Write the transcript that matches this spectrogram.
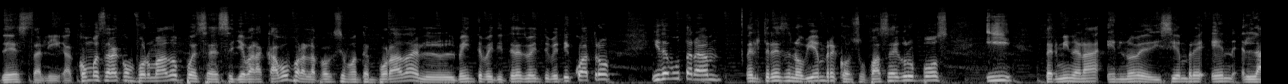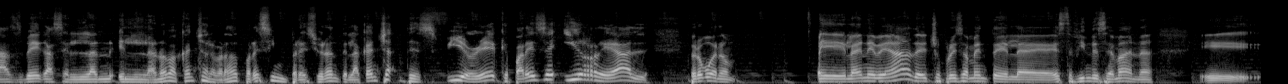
de esta liga. ¿Cómo estará conformado? Pues eh, se llevará a cabo para la próxima temporada, el 2023-2024, y debutará el 3 de noviembre con su fase de grupos y terminará el 9 de diciembre en Las Vegas, en la, nueva cancha, la verdad parece impresionante, la cancha de Sphere, ¿eh? que parece irreal, pero bueno, eh, la NBA, de hecho precisamente este fin de semana, eh,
